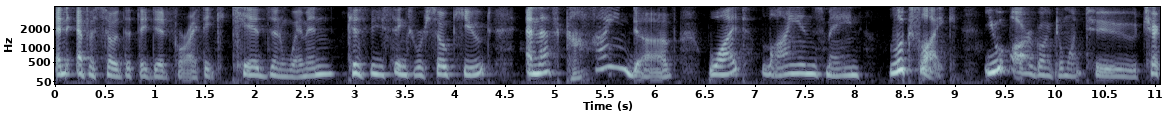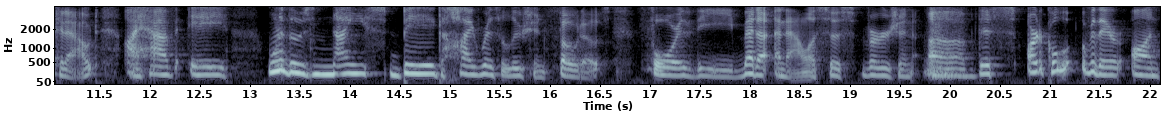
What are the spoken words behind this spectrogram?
an episode that they did for, I think, kids and women, because these things were so cute. And that's kind of what Lion's Mane looks like. You are going to want to check it out. I have a one of those nice, big, high resolution photos for the meta analysis version of this article over there on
